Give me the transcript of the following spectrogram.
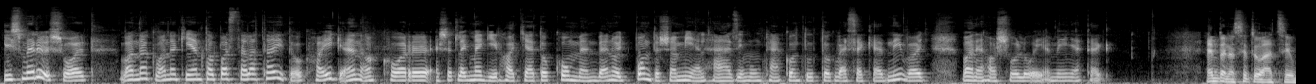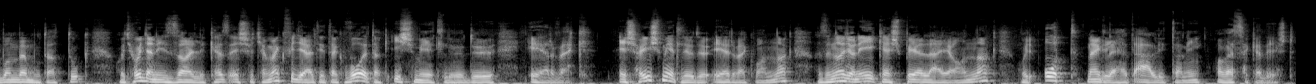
Ismerős volt? Vannak, vannak ilyen tapasztalataitok? Ha igen, akkor esetleg megírhatjátok kommentben, hogy pontosan milyen házi munkákon tudtok veszekedni, vagy van-e hasonló élményetek. Ebben a szituációban bemutattuk, hogy hogyan is zajlik ez, és hogyha megfigyeltétek, voltak ismétlődő érvek. És ha ismétlődő érvek vannak, az egy nagyon ékes példája annak, hogy ott meg lehet állítani a veszekedést.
